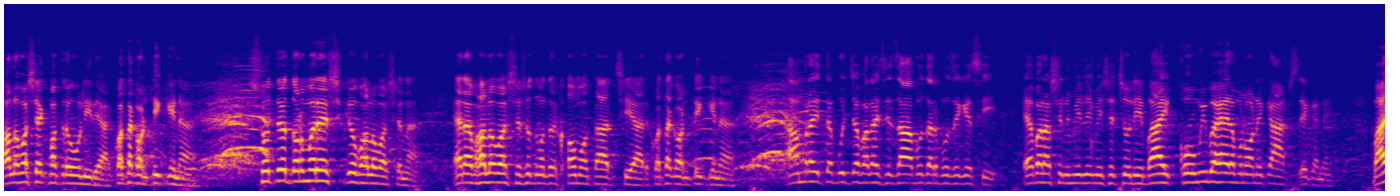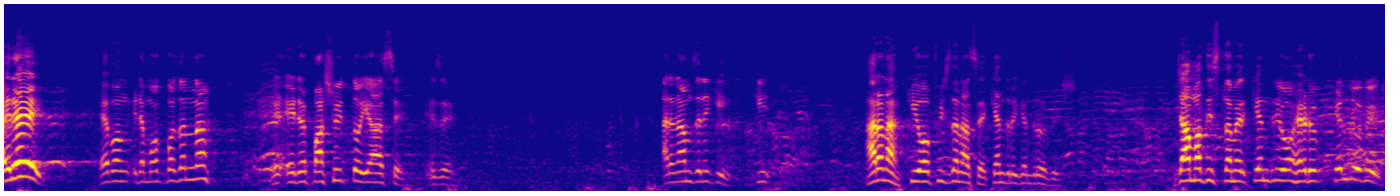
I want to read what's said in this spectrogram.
ভালোবাসে একমাত্র অলিরা। কথা কন ঠিক কিনা? সত্যের ধর্মরে কেউ ভালোবাসে না। এরা ভালোবাসে শুধুমাত্র ক্ষমতা আর চেয়ার কথা কন ঠিক কিনা? আমরা এটা বুঝা ফেলাইছি, যা বোঝার বুঝে গেছি। এবার আসেন মিলেমিশে চলি। ভাই কৌমি ভাইয়ের এমন অনেকে আসছে এখানে। বাইরে এবং এটা মগবাজার না? এটার পাশেই তো ইয়া আছে, এই যে। আরে নাম জানে কি? কি? আরে না, কি অফিস জানা আছে? কেন্দ্রীয় কেন্দ্রীয় অফিস। জামাত ইসলামের কেন্দ্রীয় হেড কেন্দ্রীয় অফিস।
